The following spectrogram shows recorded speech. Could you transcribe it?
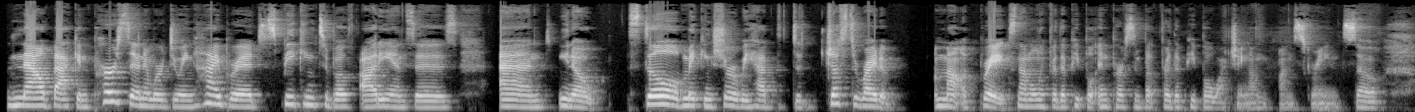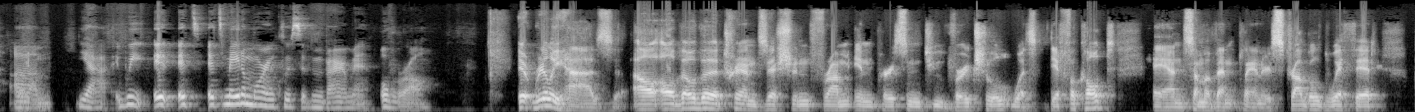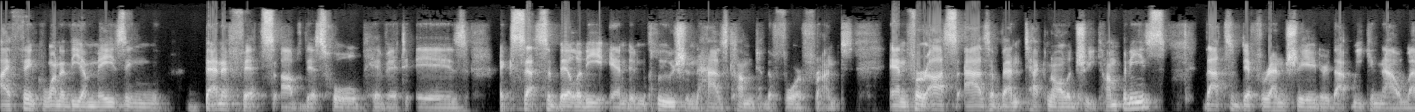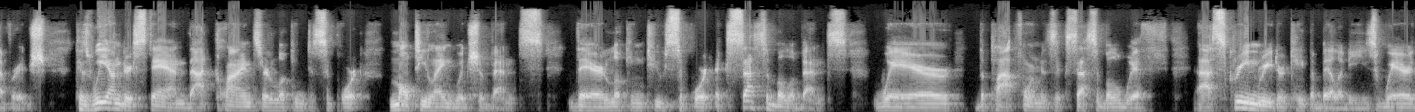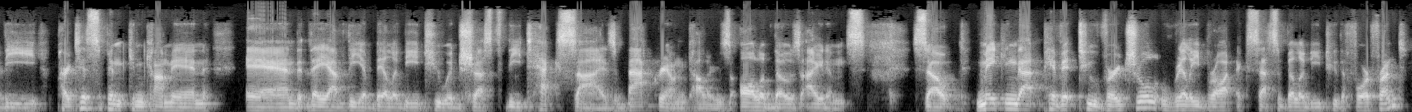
now back in person and we're doing hybrid, speaking to both audiences, and you know, still making sure we have just the right amount of breaks, not only for the people in person, but for the people watching on on screen. So. Um, yeah, we it, it's it's made a more inclusive environment overall. It really has. Although the transition from in person to virtual was difficult and some event planners struggled with it, I think one of the amazing benefits of this whole pivot is accessibility and inclusion has come to the forefront. And for us as event technology companies, that's a differentiator that we can now leverage because we understand that clients are looking to support multi language events. They're looking to support accessible events where the platform is accessible with uh, screen reader capabilities, where the participant can come in and they have the ability to adjust the text size, background colors, all of those items. So making that pivot to virtual really brought accessibility to the forefront,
